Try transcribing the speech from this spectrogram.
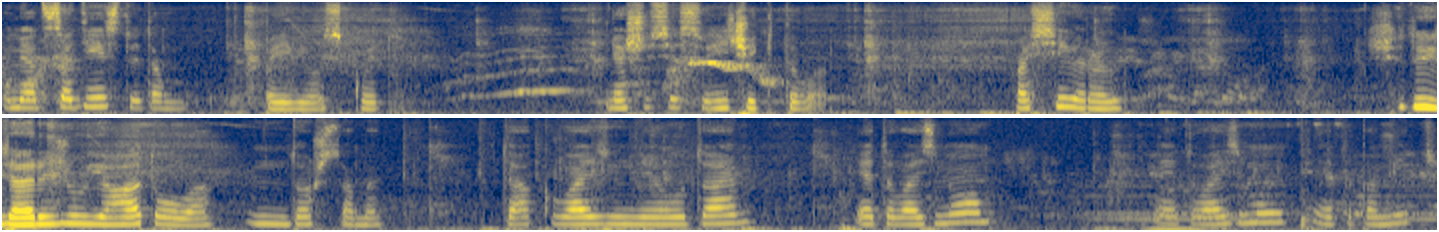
у меня содействие там появилось какое-то. Я же все свои ячейки-то по северу. Щиты заряжу, я готова. Ну, то же самое. Так, возьмем, лутаем. Это возьмем. Это возьму. Это пометь.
